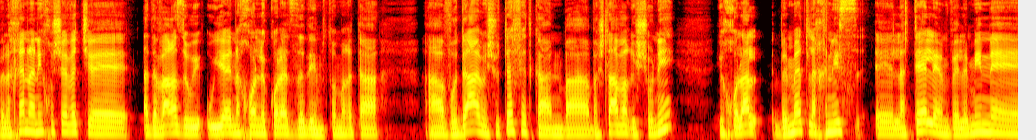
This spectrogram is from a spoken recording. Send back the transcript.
ולכן אני חושבת שהדבר הזה הוא, הוא יהיה נכון לכל הצדדים. זאת אומרת, העבודה המשותפת כאן בשלב הראשוני יכולה באמת להכניס אה, לתלם ולמין אה,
